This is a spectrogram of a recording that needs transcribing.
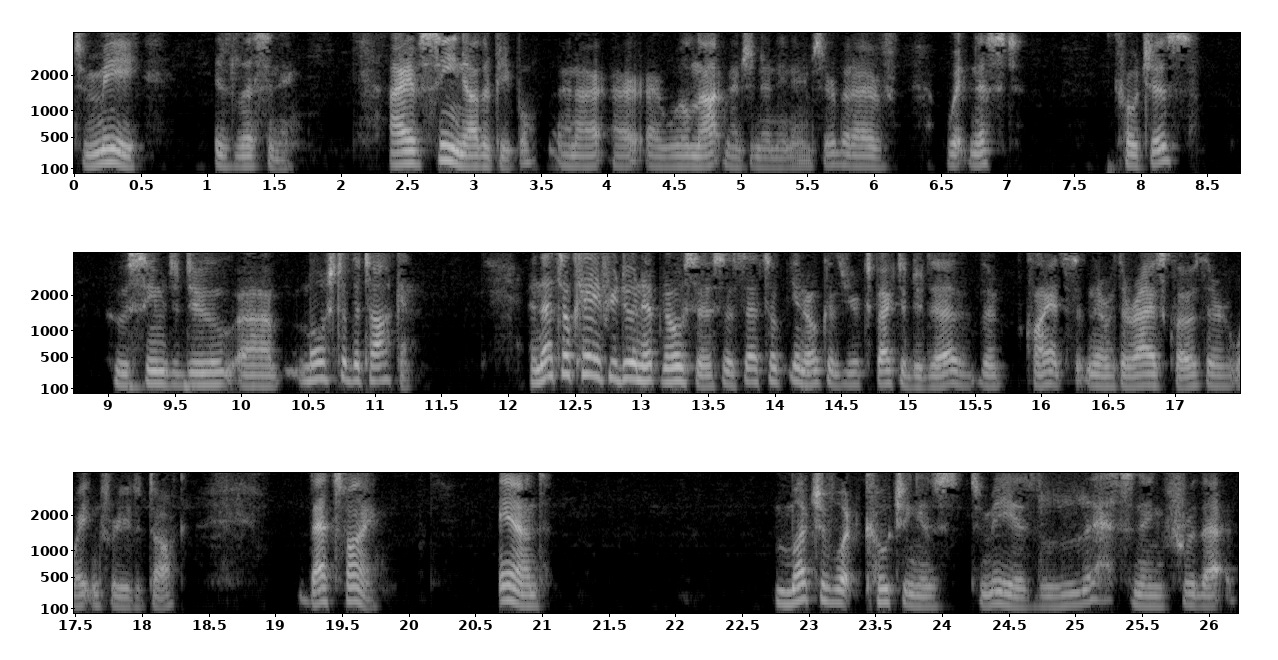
to me is listening. I have seen other people, and I, I, I will not mention any names here, but I've witnessed coaches who seem to do uh, most of the talking. And that's okay if you're doing hypnosis. That's you know because you're expected to do that. The client's sitting there with their eyes closed; they're waiting for you to talk. That's fine. And much of what coaching is to me is listening for that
